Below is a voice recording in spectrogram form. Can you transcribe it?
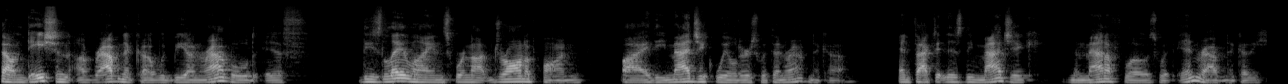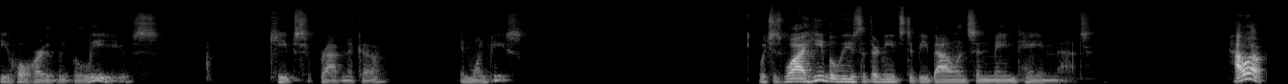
foundation of Ravnica, would be unraveled if these ley lines were not drawn upon by the magic wielders within Ravnica. In fact, it is the magic and the mana flows within Ravnica that he wholeheartedly believes keeps Ravnica in one piece which is why he believes that there needs to be balance and maintain that. However,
